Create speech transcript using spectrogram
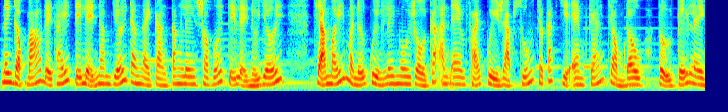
Nên đọc báo để thấy tỷ lệ nam giới đang ngày càng tăng lên so với tỷ lệ nữ giới. Chả mấy mà nữ quyền lên ngôi rồi các anh em phải quỳ rạp xuống cho các chị em cán chồng đâu, tự tế lên.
